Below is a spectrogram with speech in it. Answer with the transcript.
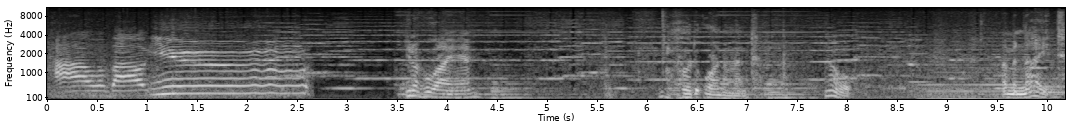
How about you? You know who I am? A hood ornament. No. I'm a knight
